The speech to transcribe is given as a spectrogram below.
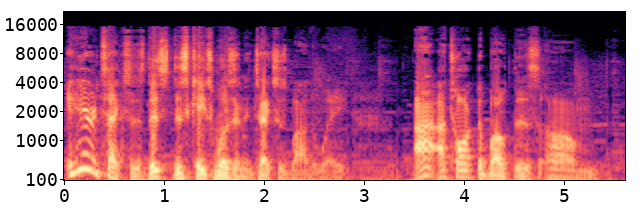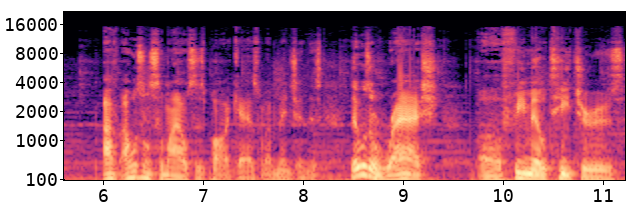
here in Texas, this this case wasn't in Texas, by the way. I, I talked about this. Um, I, I, was on somebody else's podcast when I mentioned this. There was a rash of female teachers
